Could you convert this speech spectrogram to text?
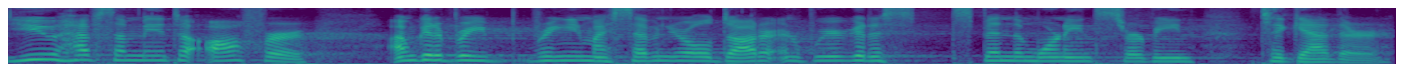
You have something to offer. I'm going to be bringing my seven year old daughter, and we're going to spend the morning serving together.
